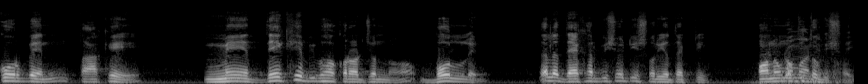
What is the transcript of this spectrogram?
করবেন তাকে মেয়ে দেখে বিবাহ করার জন্য বললেন। তাহলে দেখার বিষয়টি শরীয়তে একটি অনুমোদিত বিষয়।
